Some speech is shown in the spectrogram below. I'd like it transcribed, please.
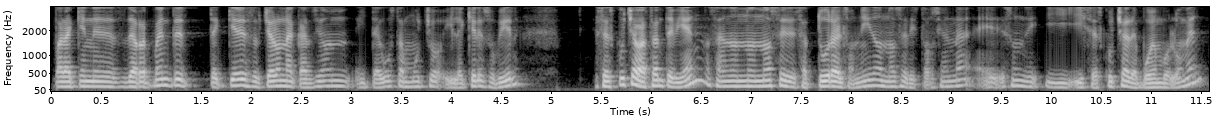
para quienes de repente te quieres escuchar una canción y te gusta mucho y le quieres subir, se escucha bastante bien, o sea, no, no, no se satura el sonido, no se distorsiona, es un, y, se escucha de buen volumen.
